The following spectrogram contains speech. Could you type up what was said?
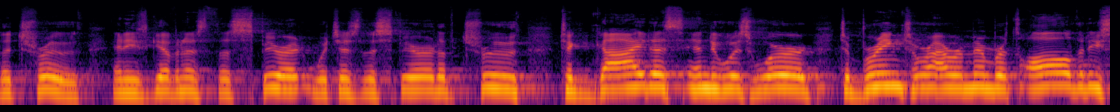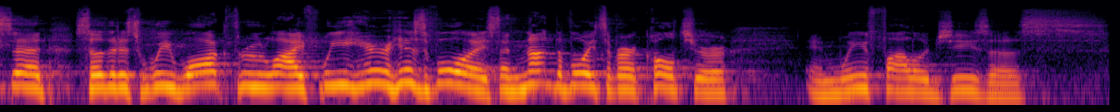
the truth. And he's given us the spirit, which is the spirit of truth, to guide us into his word, to bring to our remembrance all that he said, so that as we walk through life, we hear his voice and not the voice of our culture, and we follow Jesus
